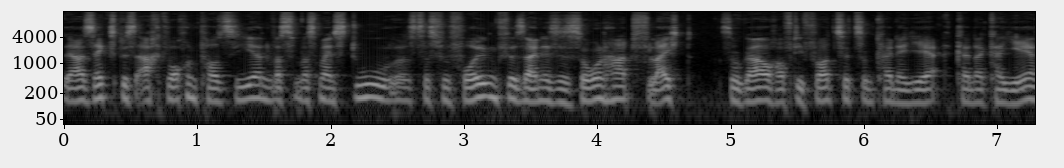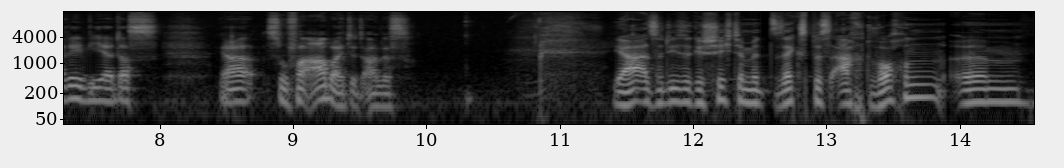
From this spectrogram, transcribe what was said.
ja, sechs bis acht Wochen pausieren. Was, was meinst du, was das für Folgen für seine Saison hat? Vielleicht sogar auch auf die Fortsetzung keiner, keiner Karriere, wie er das ja so verarbeitet alles. Ja, also diese Geschichte mit sechs bis acht Wochen, ähm,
